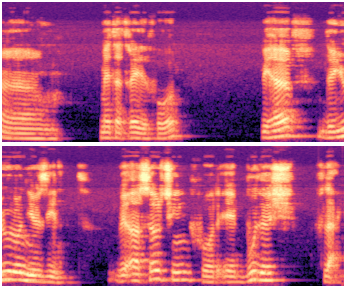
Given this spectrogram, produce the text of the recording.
um, MetaTrader 4, we have the Euro New Zealand. We are searching for a bullish flag.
